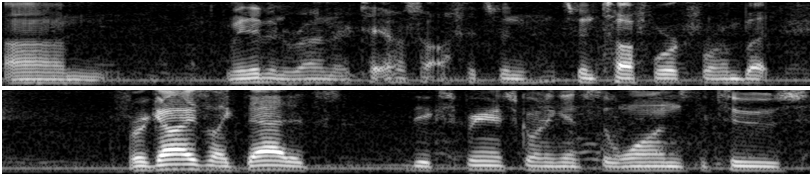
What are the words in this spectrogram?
Um, I mean, they've been running their tails off. It's been it's been tough work for them, but for guys like that, it's the experience going against the ones, the twos.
